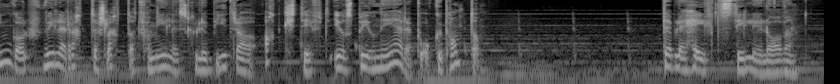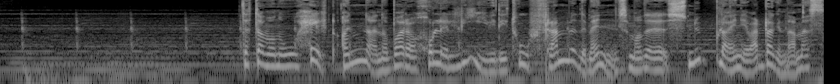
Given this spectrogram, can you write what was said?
Ingolf ville rett og slett at familien skulle bidra aktivt i å spionere på okkupantene. Det ble helt stille i låven. Dette var noe helt annet enn å bare holde liv i de to fremmede mennene som hadde snubla inn i hverdagen deres.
